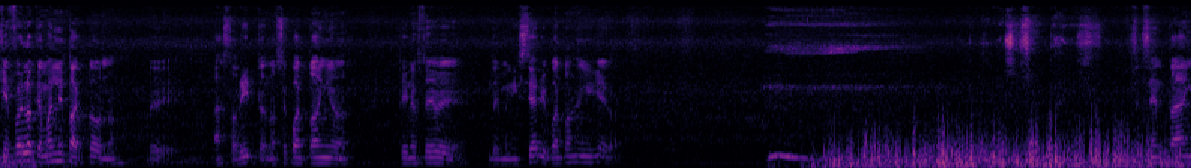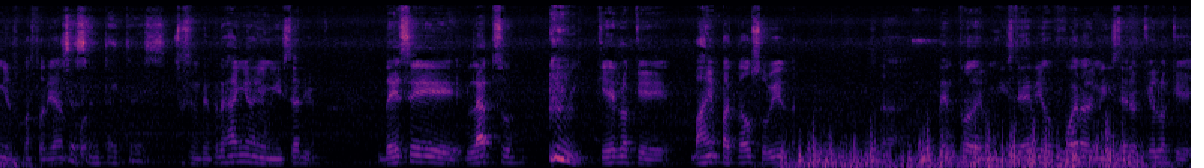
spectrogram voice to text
¿qué fue lo que más le impactó, ¿no? De- hasta ahorita, no sé cuántos años tiene usted de, de ministerio, cuántos años lleva. Como 60 años. 60 años pastoreando. 63. 63 años en el ministerio. De ese lapso, ¿qué es lo que más ha impactado su vida? O sea, dentro del ministerio, fuera del ministerio, ¿qué es lo que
